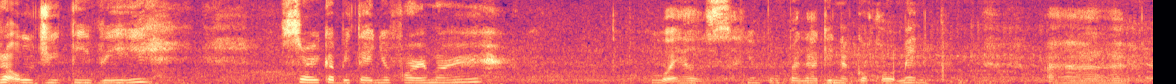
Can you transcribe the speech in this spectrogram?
Raul GTV, Sir Cabiteño Farmer, who else? Yung pong palagi nagko-comment. Ah,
